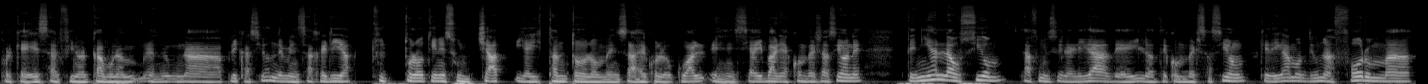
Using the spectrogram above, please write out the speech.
porque es al fin y al cabo una, aplicación de mensajería, tú solo tienes un chat y ahí están todos los mensajes, con lo cual eh, si hay varias conversaciones, tenían la opción, la funcionalidad de hilos de conversación, que digamos de una forma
